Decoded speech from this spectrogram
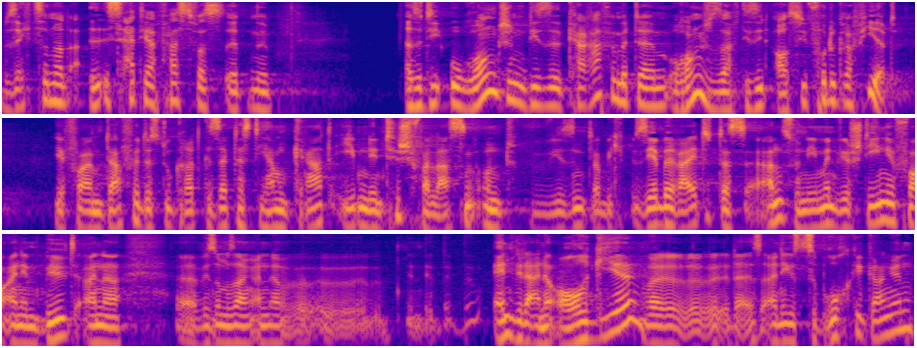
1600, es hat ja fast was. Äh, ne, also die Orangen, diese Karaffe mit dem Orangensaft, die sieht aus wie fotografiert. Ja, vor allem dafür, dass du gerade gesagt hast, die haben gerade eben den Tisch verlassen und wir sind, glaube ich, sehr bereit, das anzunehmen. Wir stehen hier vor einem Bild einer, äh, wie soll man sagen, einer, äh, entweder eine Orgie, weil äh, da ist einiges zu Bruch gegangen,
